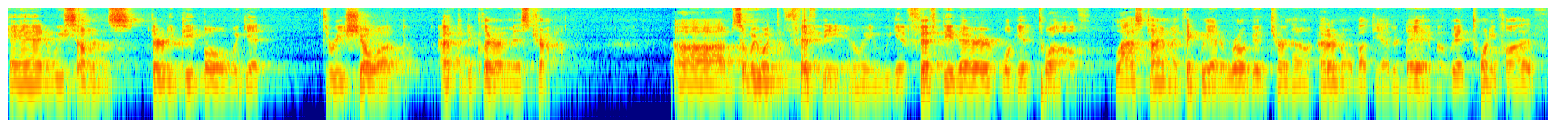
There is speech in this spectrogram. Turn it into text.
and we summons 30 people. We get three show up. I have to declare a mistrial. Um, so we went to 50. We, we get 50 there, we'll get 12. Last time, I think we had a real good turnout. I don't know about the other day, but we had 25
